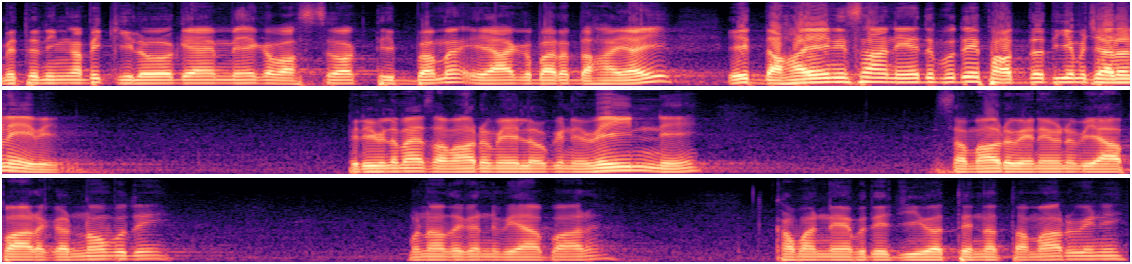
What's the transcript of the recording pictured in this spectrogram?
මෙතනින් අපි කිලෝග්‍රෑම් මේක වස්තුවක් තිබ්බම එයාගේ බර 10යි ඒ 10 නිසා නේද පුතේ පද්ධතියම චලනය වෙන්නේ. පිරිවිලමයි සමහර මේ ලෝකෙ නෙවෙයි ඉන්නේ. සමහර වෙන වෙන ව්‍යාපාර කරනවා පුතේ. මොනවද කරන ව්‍යාපාර? කමන්නේ පුතේ ජීවත් වෙන්නත් අමාරු වෙන්නේ.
